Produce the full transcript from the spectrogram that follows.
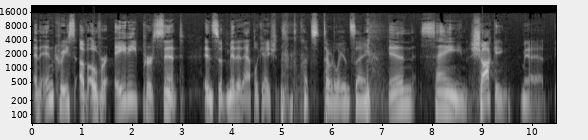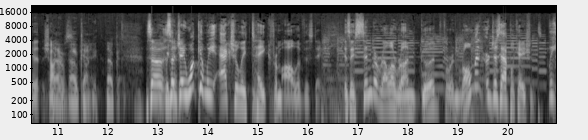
an increase of over 80% in submitted applications. That's totally insane. Insane. Shocking, may I add. Get it? The shockers. Oh, okay. Shocking. Okay. So, We so Jay, it. what can we actually take from all of this data? Is a Cinderella run good for enrollment or just applications? The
